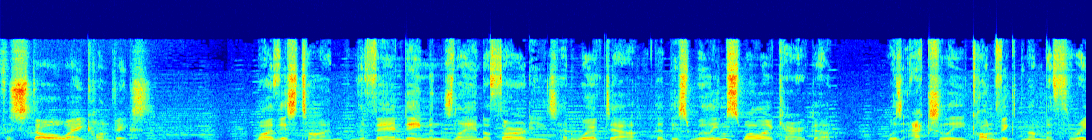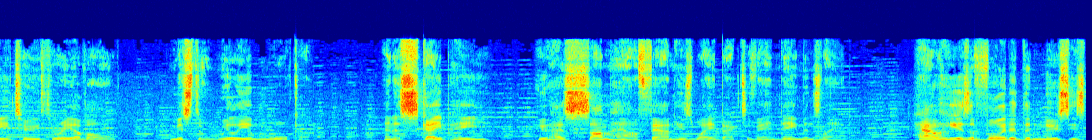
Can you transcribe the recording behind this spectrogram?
for stowaway convicts. By this time, the Van Diemen's Land authorities had worked out that this William Swallow character was actually convict number 323 of old, Mr. William Walker, an escapee who has somehow found his way back to Van Diemen's Land. How he has avoided the noose is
